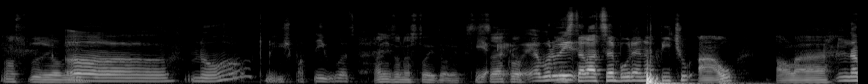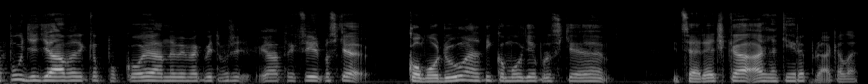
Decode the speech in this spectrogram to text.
No studiový. Uh, no, to není špatný vůbec. Ani to nestojí tolik. Já- Sice jako já budu instalace bude na píču, au, ale Na půdě děláme teďka pokoj, já nevím jak vytvořit, já teď chci prostě komodu a na té komodě prostě ty CDčka a nějaký reprák, ale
